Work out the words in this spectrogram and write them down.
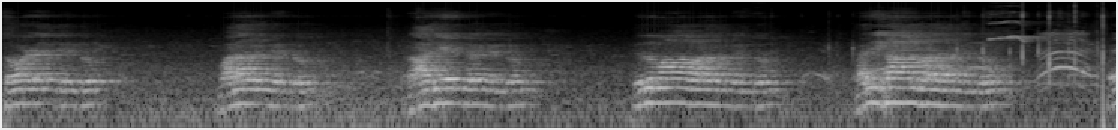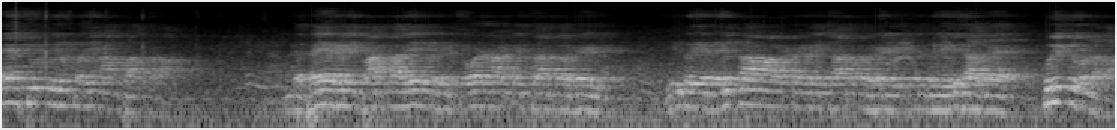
சோழன் என்றும் வளவன் என்றும் ராஜேந்திரன் என்றும் திருமாவளவன் என்றும் கரிகால் வளவன் என்றும் பெயர் சூட்டியிருப்பதை நாம் பார்க்கலாம். இந்த பெயர்களை பார்த்தாலே இவர்கள் சோழ நாட்டை சார்ந்தவர்கள் இன்றைய டெல்டா மாவட்டங்களை சார்ந்தவர்கள் என்று எளிதாக புரிந்து கொள்ளலாம்.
